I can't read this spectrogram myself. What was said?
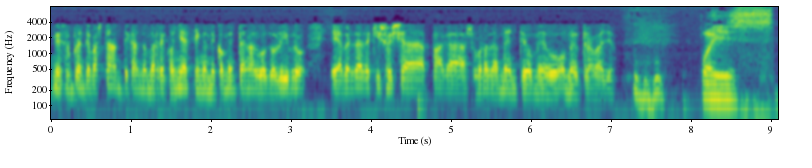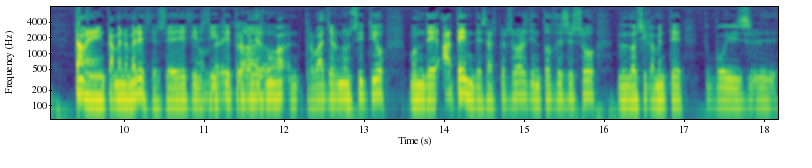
me sorprende bastante cando me recoñecen e me comentan algo do libro e a verdade é que iso xa paga sobradamente o meu, o meu traballo Pois Tamén, tamén o mereces, é dicir, se si te claro. traballas nunha, traballas nun sitio onde atendes as persoas e entonces eso lógicamente pois eh,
